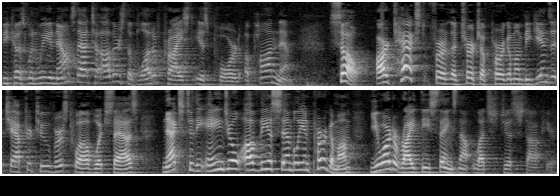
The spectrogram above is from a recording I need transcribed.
because when we announce that to others, the blood of Christ is poured upon them. So, our text for the church of Pergamum begins at chapter 2, verse 12, which says, Next to the angel of the assembly in Pergamum, you are to write these things. Now, let's just stop here.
